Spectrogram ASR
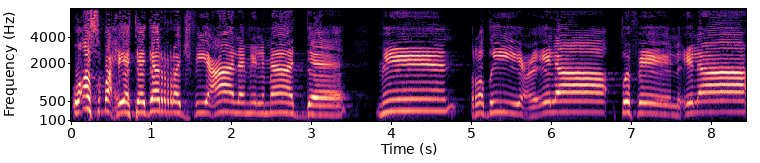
وأصبح يتدرج في عالم المادة من رضيع إلى طفل إلى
